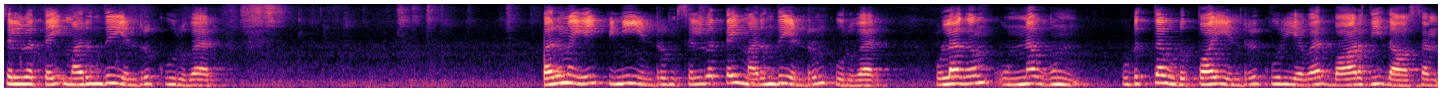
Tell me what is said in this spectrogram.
செல்வத்தை மருந்து என்று கூறுவர். வறுமையை பிணி என்றும் செல்வத்தை மருந்து என்றும் கூறுவர். உலகம் உண்ண உண். உடுத்த உடுப்பாய் என்று கூறியவர் பாரதிதாசன்.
